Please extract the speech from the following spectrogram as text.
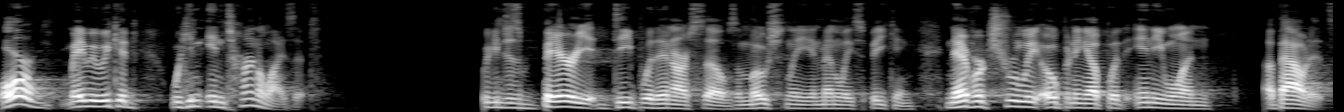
Or maybe we could we can internalize it. We can just bury it deep within ourselves, emotionally and mentally speaking, never truly opening up with anyone about it,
